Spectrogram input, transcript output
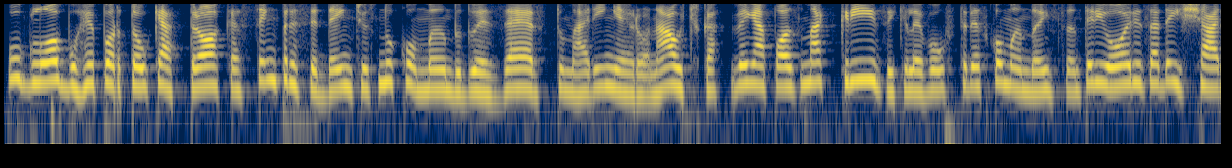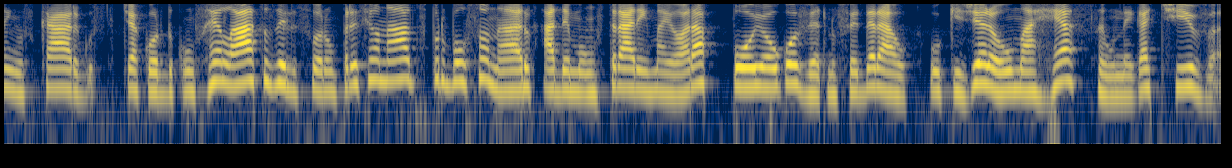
O Globo reportou que a troca sem precedentes no comando do Exército, Marinha e Aeronáutica vem após uma crise que levou os três comandantes anteriores a deixarem os cargos. De acordo com os relatos, eles foram pressionados por Bolsonaro a demonstrarem maior apoio ao governo federal, o que gerou uma reação negativa.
